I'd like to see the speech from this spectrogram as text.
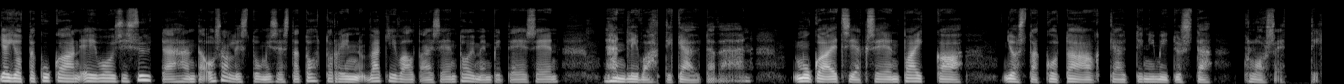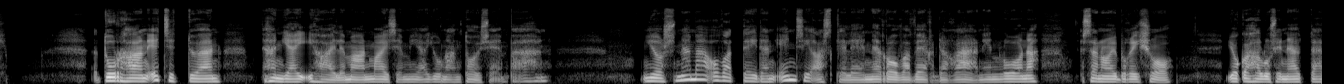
ja jotta kukaan ei voisi syyttää häntä osallistumisesta tohtorin väkivaltaiseen toimenpiteeseen, hän livahti käytävään, muka etsiäkseen paikkaa, josta Kotar käytti nimitystä klosetti. Turhaan etsittyään hän jäi ihailemaan maisemia junan toiseen päähän. Jos nämä ovat teidän ensiaskeleenne Rova Verderäänin luona, sanoi Brichot, joka halusi näyttää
